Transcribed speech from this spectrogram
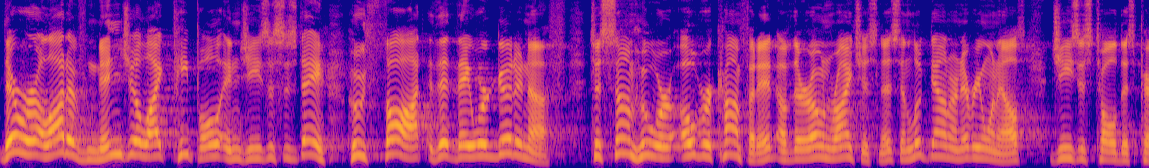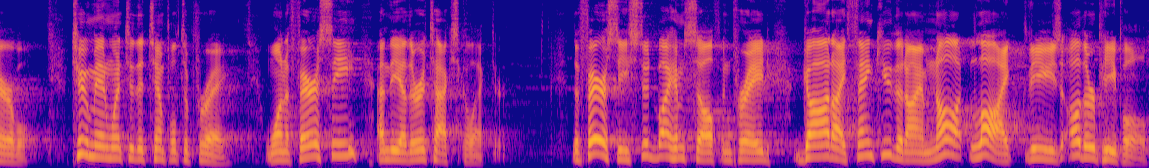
There were a lot of ninja like people in Jesus' day who thought that they were good enough. To some who were overconfident of their own righteousness and looked down on everyone else, Jesus told this parable. Two men went to the temple to pray, one a Pharisee and the other a tax collector. The Pharisee stood by himself and prayed, God, I thank you that I am not like these other people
